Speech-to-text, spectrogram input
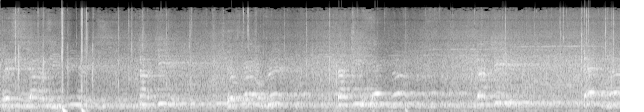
para esses caras incríveis. Daqui, eu quero ver, daqui 10 anos, daqui 10 anos,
